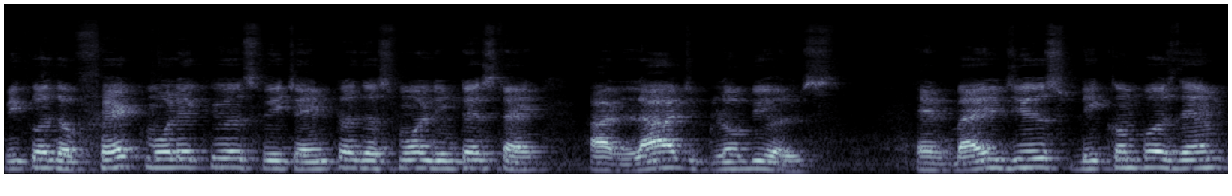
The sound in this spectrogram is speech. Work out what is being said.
because the fat molecules which enter the small intestine are large globules and bile juice decompose them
